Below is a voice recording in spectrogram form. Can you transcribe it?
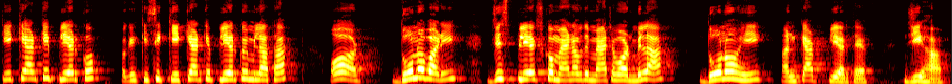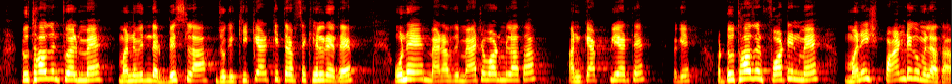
के के प्लेयर को ओके किसी के के प्लेयर को ही मिला था। और दोनों बारी जिस प्लेयर्स को man of the match award मिला, दोनों ही अनकैप्ड प्लेयर थे। जी हाँ 2012 में मनविंदर बिस्ला, जो कि किकेआर की तरफ़ से खेल रहे थे, उन्हें man of the match award मिला था। अनकैप्ड प्लेयर थे ओके और 2014 में मनीष पांडे को मिला था।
